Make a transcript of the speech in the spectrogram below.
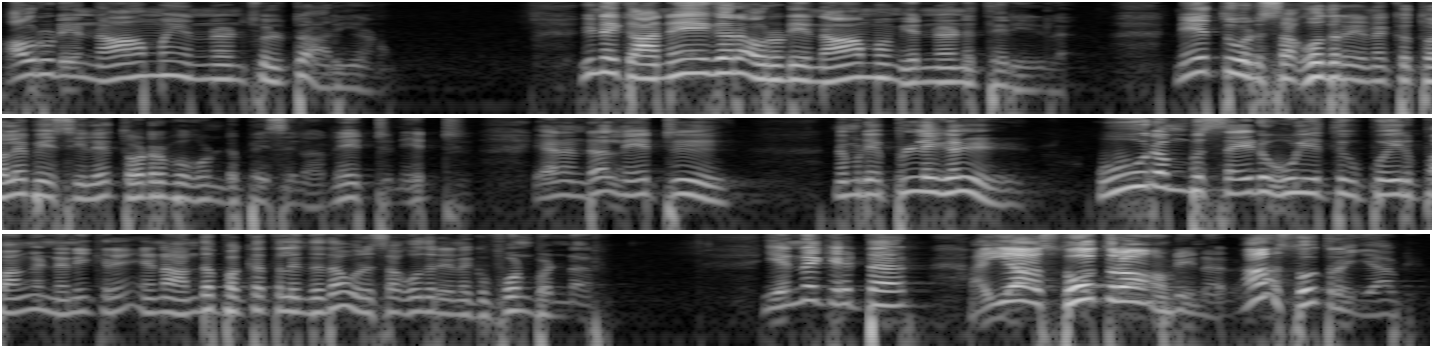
அவருடைய நாமம் என்னன்னு சொல்லிட்டு அறியணும். இன்னைக்கு அநேகர் அவருடைய நாமம் என்னன்னு தெரியல. நேற்று ஒரு சகோதரர் எனக்கு தொலைபேசியிலே தொடர்பு கொண்டு பேசினார். நேற்று நேற்று. ஏனென்றால் நேற்று நம்முடைய பிள்ளைகள் ஊரம்பு சைடு ஊழியத்துக்கு போயிருப்பாங்கன்னு நினைக்கிறேன். ஏன்னா அந்த பக்கத்துலேருந்து தான் ஒரு சகோதரர் எனக்கு ஃபோன் பண்ணார். என்ன கேட்டார்? ஐயா ஸ்தோத்திரம் அப்படின்னார். ஆ ஸ்தோத்திரம் ஐயா அப்படின்னு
